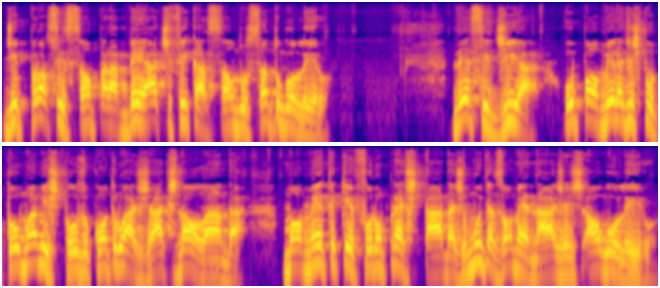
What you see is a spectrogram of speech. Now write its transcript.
de procissão para a beatificação do santo goleiro. Nesse dia, o Palmeiras disputou um amistoso contra o Ajax da Holanda, momento em que foram prestadas muitas homenagens ao goleiro.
